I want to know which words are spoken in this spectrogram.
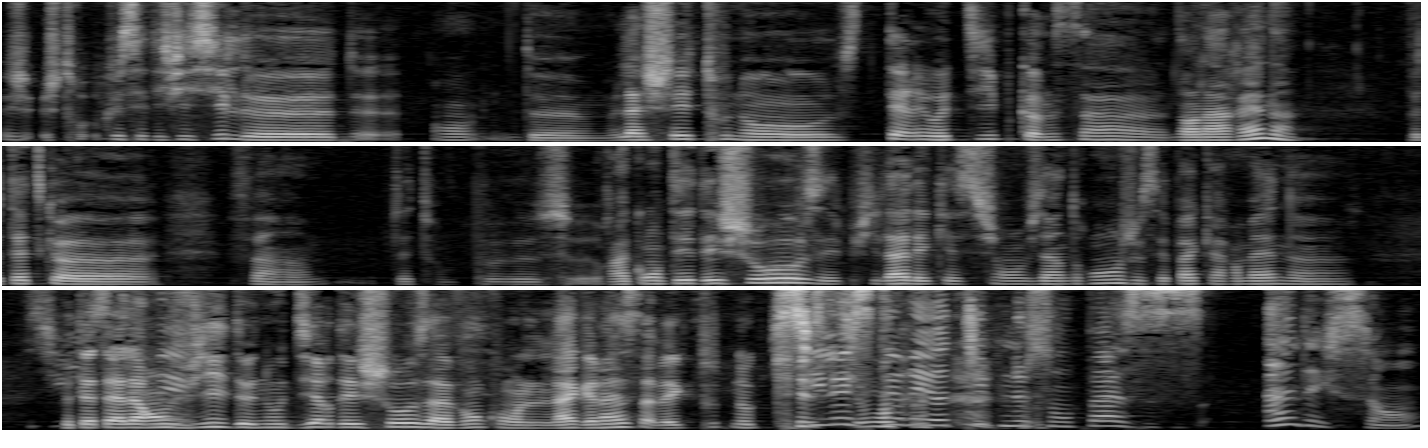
Je, trouve que c'est difficile de, de, lâcher tous nos stéréotypes comme ça dans l'arène. Peut-être que, enfin, peut-être on peut se raconter des choses et puis là les questions viendront. Je ne sais pas, Carmen. Euh, Peut-être elle a envie de nous dire des choses avant qu'on l'agresse avec toutes nos questions. Si les stéréotypes ne sont pas indécents,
